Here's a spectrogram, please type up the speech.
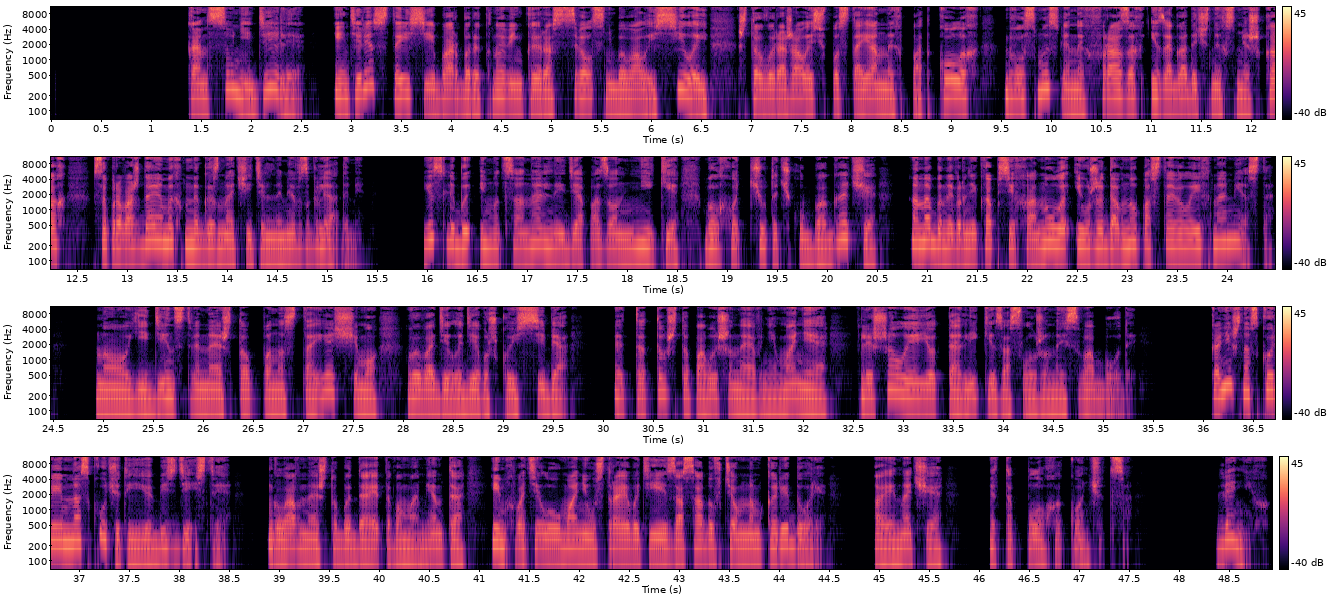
К концу недели интерес Стейси и Барбары к новенькой расцвел с небывалой силой, что выражалось в постоянных подколах, двусмысленных фразах и загадочных смешках, сопровождаемых многозначительными взглядами. Если бы эмоциональный диапазон Ники был хоть чуточку богаче, она бы наверняка психанула и уже давно поставила их на место. Но единственное, что по-настоящему выводило девушку из себя — это то, что повышенное внимание лишало ее талики заслуженной свободы. Конечно, вскоре им наскучит ее бездействие. Главное, чтобы до этого момента им хватило ума не устраивать ей засаду в темном коридоре, а иначе это плохо кончится. Для них.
